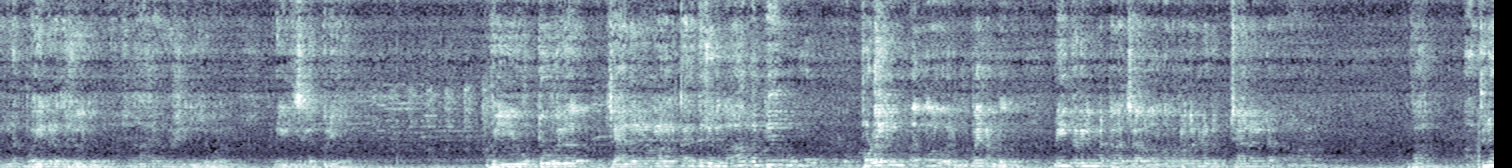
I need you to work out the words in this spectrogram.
എല്ലാം പയ്യനെടുത്ത് ചോദിക്കുന്നു ഞാൻ ചോദിച്ചു, ആരാ കൃഷി എന്ന് ചോദിച്ചു പറഞ്ഞു റീൽസിലെ പുലിയാണ് അപ്പൊ ഈ യൂട്യൂബിൽ ചാനലിലുള്ള ആൾക്കാരൊക്കെ ചോദിക്കുന്നു ആ മറ്റേ പൊടയും എന്ന് ഒരു പേരുണ്ട്? മീൻകറിയും മറ്റേ അച്ചാറും എന്നൊക്കെ പറഞ്ഞിട്ടുള്ളൊരു ചാനലിന്റെ ആളാണ്. അപ്പൊ അതിന്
